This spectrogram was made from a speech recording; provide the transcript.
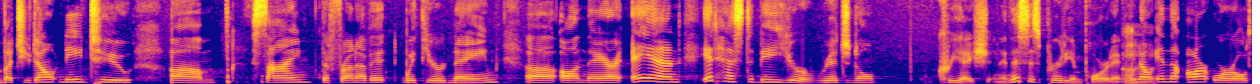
But you don't need to um, sign the front of it with your name uh, on there, and it has to be your original creation, and this is pretty important. You know, Uh-huh. in the art world,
